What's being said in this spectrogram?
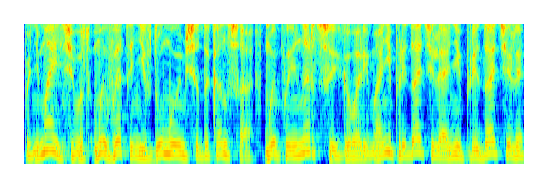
Понимаете, вот мы в это не вдумываемся до конца. Мы по инерции говорим, они предатели, они предатели.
